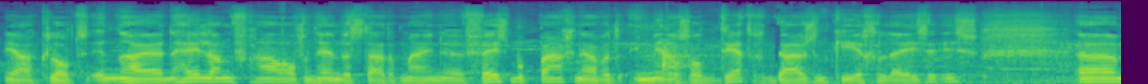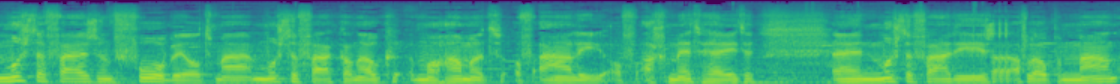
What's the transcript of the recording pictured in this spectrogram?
Ja, klopt. Nou, een heel lang verhaal van hem, dat staat op mijn uh, Facebookpagina... wat inmiddels al 30.000 keer gelezen is. Uh, Mustafa is een voorbeeld, maar Mustafa kan ook Mohammed of Ali of Ahmed heten. En Mustafa die is de afgelopen maand,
